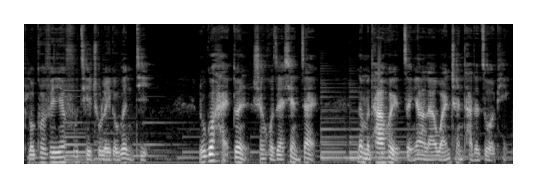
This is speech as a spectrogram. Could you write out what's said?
普罗科菲耶夫提出了一个问题：如果海顿生活在现在，那么他会怎样来完成他的作品？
